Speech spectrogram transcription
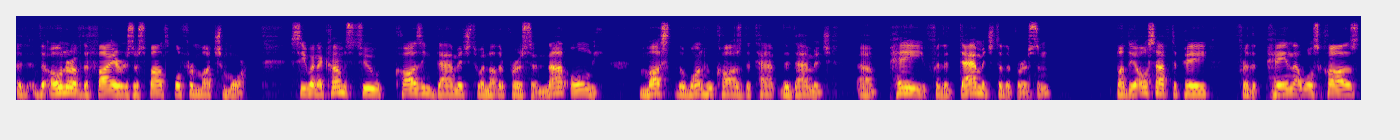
the owner of the fire is responsible for much more. See, when it comes to causing damage to another person, not only must the one who caused the, the damage uh, pay for the damage to the person, but they also have to pay for the pain that was caused,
